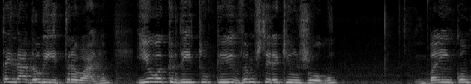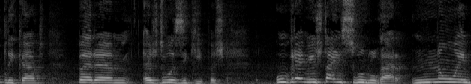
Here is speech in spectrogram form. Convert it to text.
tem dado ali trabalho e eu acredito que vamos ter aqui um jogo bem complicado para as duas equipas. O Grêmio está em segundo lugar, não é,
